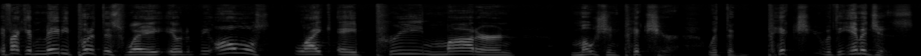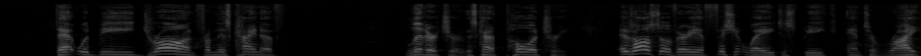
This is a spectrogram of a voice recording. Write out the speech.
If I could maybe put it this way, it would be almost like a pre modern motion picture with the picture with the images that would be drawn from this kind of literature, this kind of poetry. It was also a very efficient way to speak and to write.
